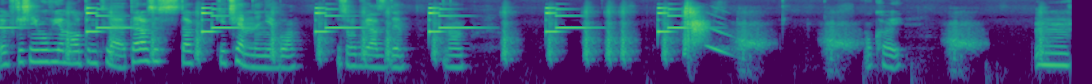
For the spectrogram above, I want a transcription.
Jak wcześniej mówiłem o tym tle. Teraz jest takie ciemne niebo. I są gwiazdy. No. Okej. Mm.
